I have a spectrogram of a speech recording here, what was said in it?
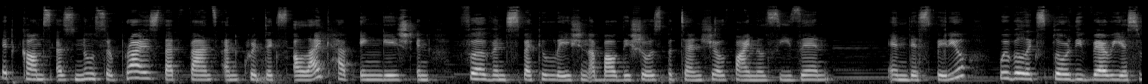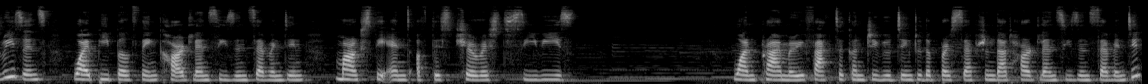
it comes as no surprise that fans and critics alike have engaged in fervent speculation about the show's potential final season. In this video, we will explore the various reasons why people think Heartland Season 17 marks the end of this cherished series. One primary factor contributing to the perception that Heartland Season 17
